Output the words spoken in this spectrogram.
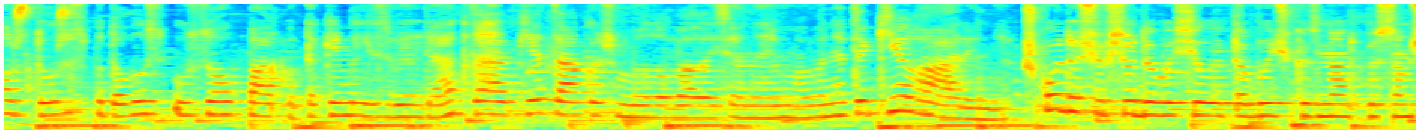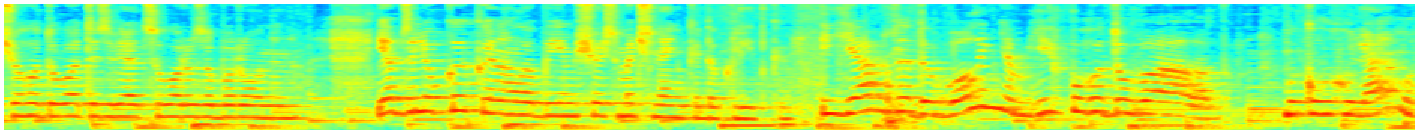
також дуже сподобалось у зоопарку. Такі милі звірят. Так, я також милувалася ними. Вони такі гарні. Шкода, що всюди висіли таблички з надписом, що годувати звірят суворо заборонено. Я б залюбки кинула б їм щось смачненьке до клітки. І я б з задоволенням їх погодувала б. Ми коли гуляємо,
